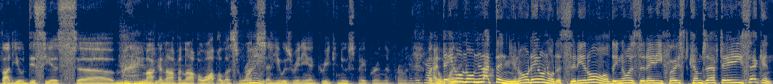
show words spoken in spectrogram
Thadiodicius uh, Macanopoulos once, Right. and he was reading a Greek newspaper in the front. Every But the they one- don't know nothing, you know. They don't know the city at all. All they know is that 81st comes after 82nd.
